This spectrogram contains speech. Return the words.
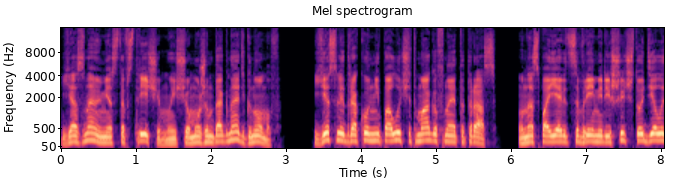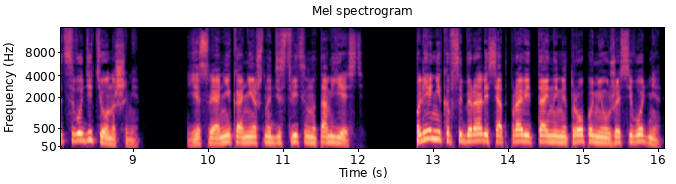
Я знаю место встречи, мы еще можем догнать гномов. Если дракон не получит магов на этот раз, у нас появится время решить, что делать с его детенышами. Если они, конечно, действительно там есть. Пленников собирались отправить тайными тропами уже сегодня.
